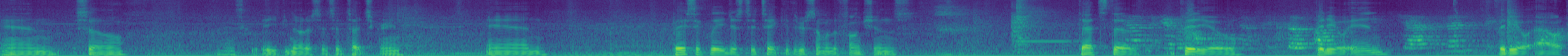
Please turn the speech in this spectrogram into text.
and so you can notice it's a touchscreen and basically just to take you through some of the functions that's the video video in video out.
